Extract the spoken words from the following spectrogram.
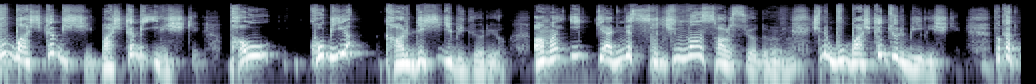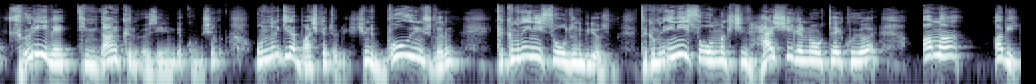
bu başka bir şey başka bir ilişki. Pau Kobe'yi kardeşi gibi görüyor. Ama ilk geldiğinde saçından sarsıyordu böyle. Şimdi bu başka tür bir ilişki. Fakat Curry ve Tim Duncan özelinde konuşalım. Onlarınki de başka türlü. Şimdi bu oyuncuların takımın en iyisi olduğunu biliyorsun. Takımın en iyisi olmak için her şeylerini ortaya koyuyorlar. Ama abi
